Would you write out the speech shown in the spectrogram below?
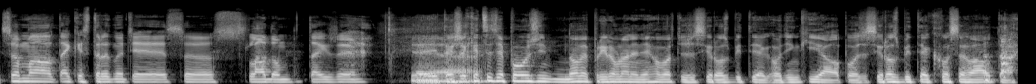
som mal také stretnutie s, s Ladom, takže... Hej, takže keď chcete použiť nové prirovnanie, nehovorte, že si rozbitý jak hodinky, ale povedz, že si rozbitý jak Joseho auta.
